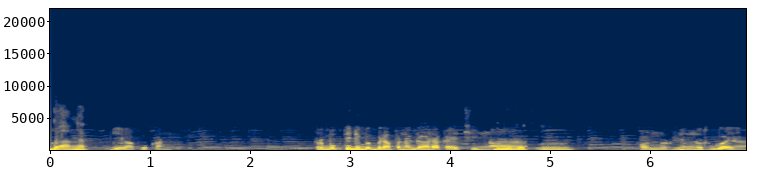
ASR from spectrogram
Banget dilakukan. Terbukti di beberapa negara kayak Cina, menurut lu. kalau menurut menurut gue ya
